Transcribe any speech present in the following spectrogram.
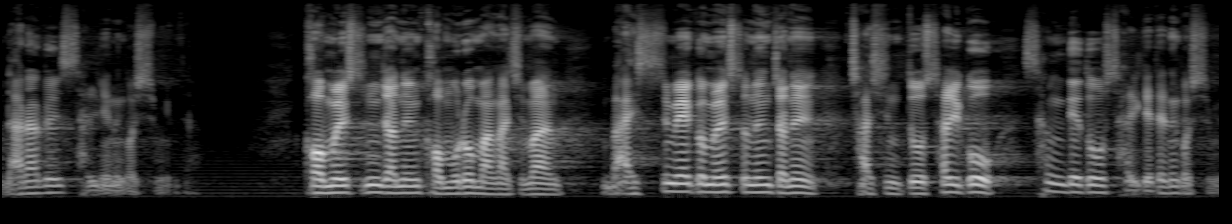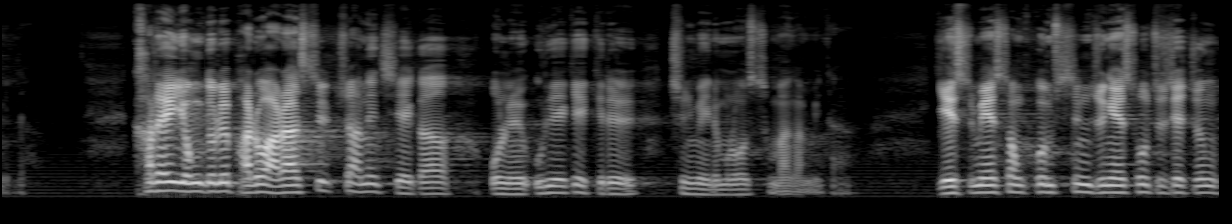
나라를 살리는 것입니다. 검을 쓴 자는 검으로 망하지만 말씀의 검을 쓰는 자는 자신도 살고 상대도 살게 되는 것입니다. 칼의 용도를 바로 알아 쓸 줄 아는 지혜가 오늘 우리에게 있기를 주님의 이름으로 소망합니다. 예수님의 성품 신중의 소주제 중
